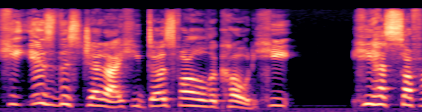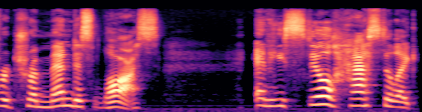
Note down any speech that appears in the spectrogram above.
He is this Jedi. He does follow the code. He he has suffered tremendous loss and he still has to like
